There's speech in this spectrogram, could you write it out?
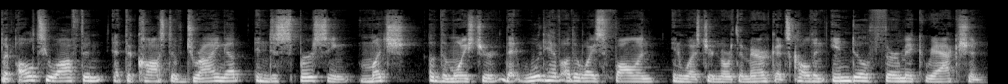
but all too often at the cost of drying up and dispersing much of the moisture that would have otherwise fallen in Western North America. It's called an endothermic reaction,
